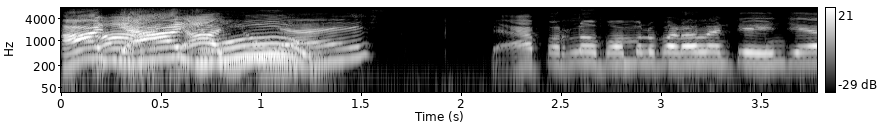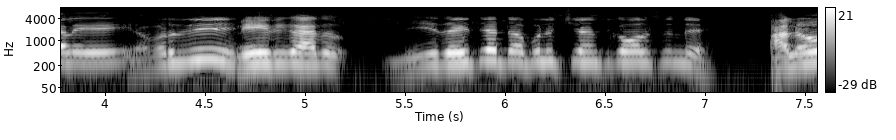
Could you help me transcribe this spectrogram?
పేపర్ లో బొమ్మలు పడాలంటే ఏం చేయాలి? ఎవరిది? నీది కాదు. మీదైతే డబ్బులు చేయించుకోవాల్సిందే హలో?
